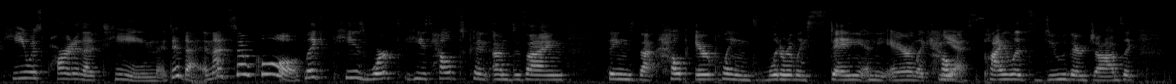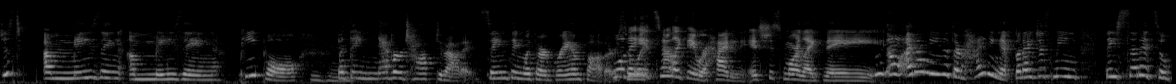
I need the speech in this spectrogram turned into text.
He was part of that team that did that, and that's so cool. like he's worked he's helped con- um, design things that help airplanes literally stay in the air like help Yes. pilots do their jobs like just amazing amazing people mm-hmm. but they never talked about it same thing with our grandfather Well, so they, like it's not like they were hiding it. It's just more like they. no i don't mean that they're hiding it but i just mean they said it so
